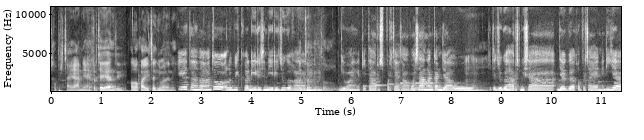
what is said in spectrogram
Kepercayaan ya. kepercayaan sih. Kalau Kak Ica gimana nih? Iya tantangan tuh lebih ke diri sendiri juga kan. Betul betul. Gimana kita harus percaya sama pasangan kan jauh. Mhm. Kita juga harus bisa jaga kepercayaannya dia.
